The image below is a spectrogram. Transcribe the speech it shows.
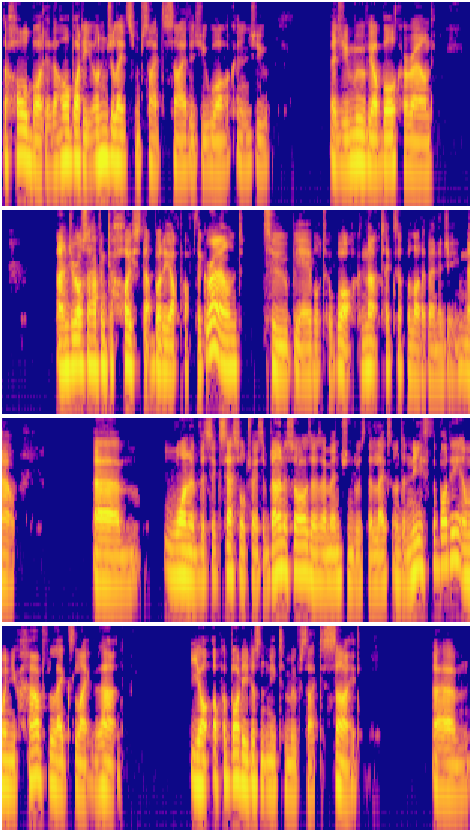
the whole body. The whole body undulates from side to side as you walk and as you as you move your bulk around. And you're also having to hoist that body up off the ground to be able to walk, and that takes up a lot of energy. Now, um, one of the successful traits of dinosaurs, as I mentioned, was the legs underneath the body. And when you have legs like that, your upper body doesn't need to move side to side. Um,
